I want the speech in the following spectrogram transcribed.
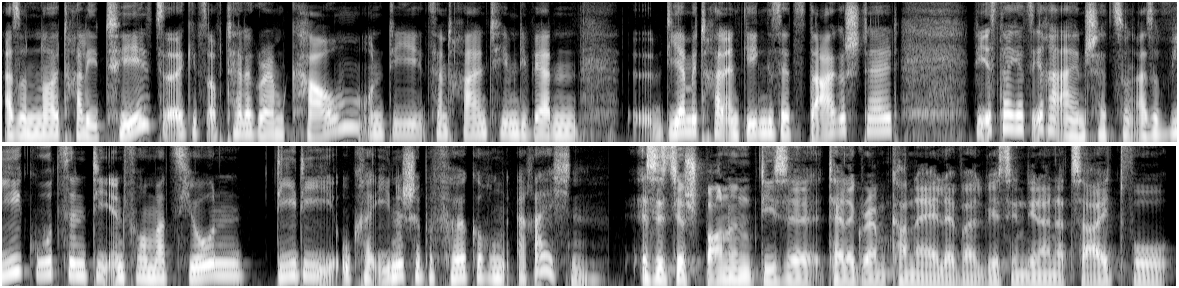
also Neutralität äh, gibt es auf Telegram kaum und die zentralen Themen, die werden äh, diametral entgegengesetzt dargestellt. Wie ist da jetzt Ihre Einschätzung? Also wie gut sind die Informationen, die die ukrainische Bevölkerung erreichen? Es ist ja spannend, diese Telegram-Kanäle, weil wir sind in einer Zeit, wo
